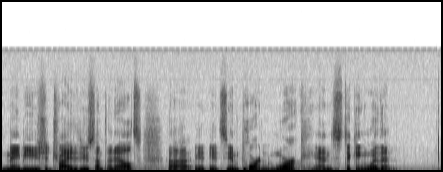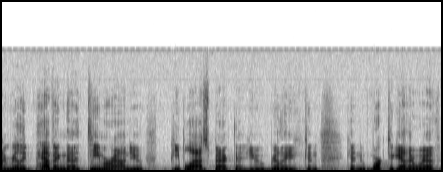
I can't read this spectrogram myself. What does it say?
maybe you should try to do something else. Uh, it, it's important work and sticking with it and really having the team around you the people aspect that you really can can work together with,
